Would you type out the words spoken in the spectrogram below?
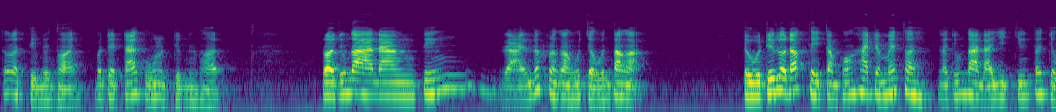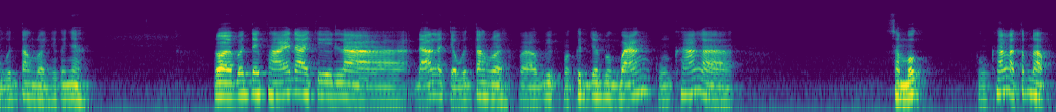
tức là tiệm điện thoại. Bên tay trái cũng là tiệm điện thoại rồi chúng ta đang tiến lại rất là gần với chợ Vĩnh Tân ạ. Từ vị trí lô đất thì tầm khoảng 200m thôi là chúng ta đã di chuyển tới chợ Vĩnh Tân rồi nha cả nhà. Rồi bên tay phải đây chỉ là đã là chợ Vĩnh Tân rồi và việc mà kinh doanh buôn bán cũng khá là sầm uất, cũng khá là tấp nập.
